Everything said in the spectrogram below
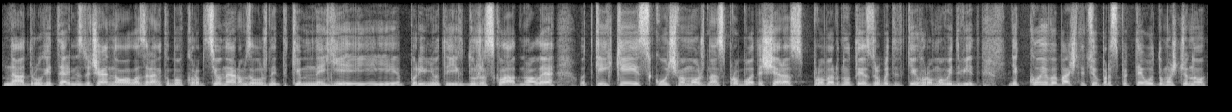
на другий термін. Звичайно, Лазаренко був корупціонером, залужний таким не є, і порівнювати їх дуже складно. Але от такий кейс Кучми можна спробувати ще раз провернути зробити такий громовий двід. Якою ви бачите цю перспективу? Тому що ну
